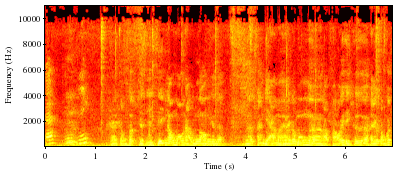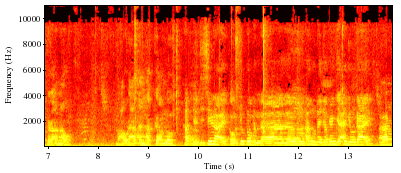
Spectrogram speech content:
dạ. À, công thức cho chị Xiến nấu món nào cũng ngon cho đó. Đó, khán giả mà ai có muốn ờ, học hỏi thì cứ theo công thức đó là nấu. Bảo đảm ăn hết cơm luôn. Hết cho chị xíu ơi còn chút đó mình à, hết luôn đây cho khán giả vui coi. Ờ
